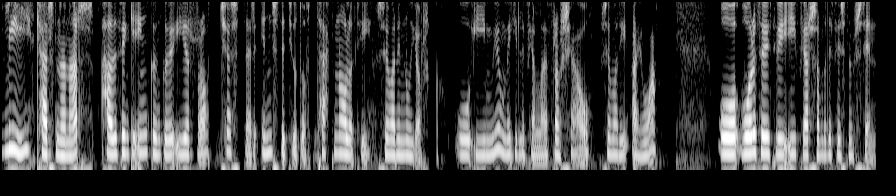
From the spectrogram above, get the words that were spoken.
Lee, kærstin hennar, hafði fengið ingöngu í Rochester Institute of Technology sem var í New York og í mjög mikilvæg fjallaði frá Sjá sem var í Iowa og voru þau því í fjarsambandi fyrst um sinn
